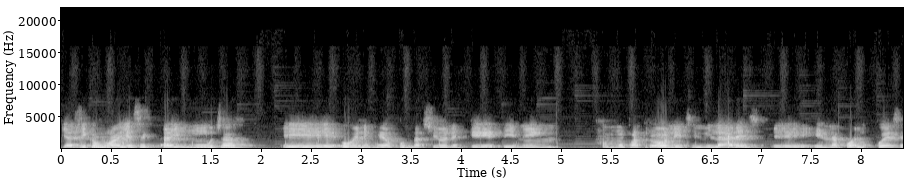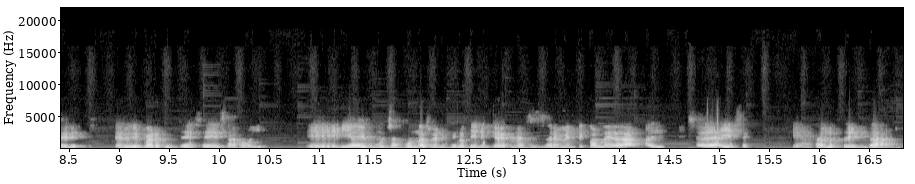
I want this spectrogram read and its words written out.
Y así como hay, hay muchas eh, ONG o fundaciones que tienen como patrones similares eh, en la cual puede ser, servir para que ustedes se desarrollen. Eh, y hay muchas fundaciones que no tienen que ver necesariamente con la edad, a diferencia de AIS, que es hasta los 30 años.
